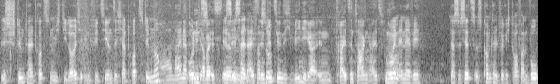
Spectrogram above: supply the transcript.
es stimmt halt trotzdem nicht. Die Leute infizieren sich ja trotzdem noch. Ja, nein, natürlich, Und aber es, es ähm, ist halt einfach es so- infizieren sich weniger in 13 Tagen als vor. Nur in NRW. Das ist jetzt, es kommt halt wirklich drauf an, wo.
